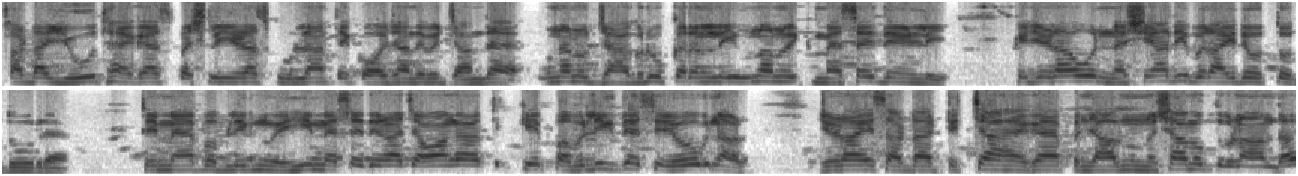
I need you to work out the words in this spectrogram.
ਸਾਡਾ ਯੂਥ ਹੈਗਾ ਸਪੈਸ਼ਲੀ ਜਿਹੜਾ ਸਕੂਲਾਂ ਤੇ ਕਾਲਜਾਂ ਦੇ ਵਿੱਚ ਜਾਂਦਾ ਹੈ, ਉਹਨਾਂ ਨੂੰ ਜਾਗਰੂਕ ਕਰਨ ਲਈ, ਉਹਨਾਂ ਨੂੰ ਇੱਕ ਮੈਸੇਜ ਦੇਣ ਲਈ ਕਿ ਜਿਹੜਾ ਉਹ ਨਸ਼ਿਆਂ ਦੀ ਬੁਰਾਈ ਦੇ ਉੱਤੋਂ ਦੂਰ ਰਹੇ ਤੇ ਮੈਂ ਪਬਲਿਕ ਨੂੰ ਇਹੀ ਮੈਸੇਜ ਦੇਣਾ ਚਾਹਾਂਗਾ ਕਿ ਪਬਲਿਕ ਦੇ ਸਹਿਯੋਗ ਨਾਲ ਜਿਹੜਾ ਇਹ ਸਾਡਾ ਟਿੱਚਾ ਹੈਗਾ ਪੰਜਾਬ ਨੂੰ ਨਸ਼ਾ ਮੁਕਤ ਬਣਾਉਣ ਦਾ,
